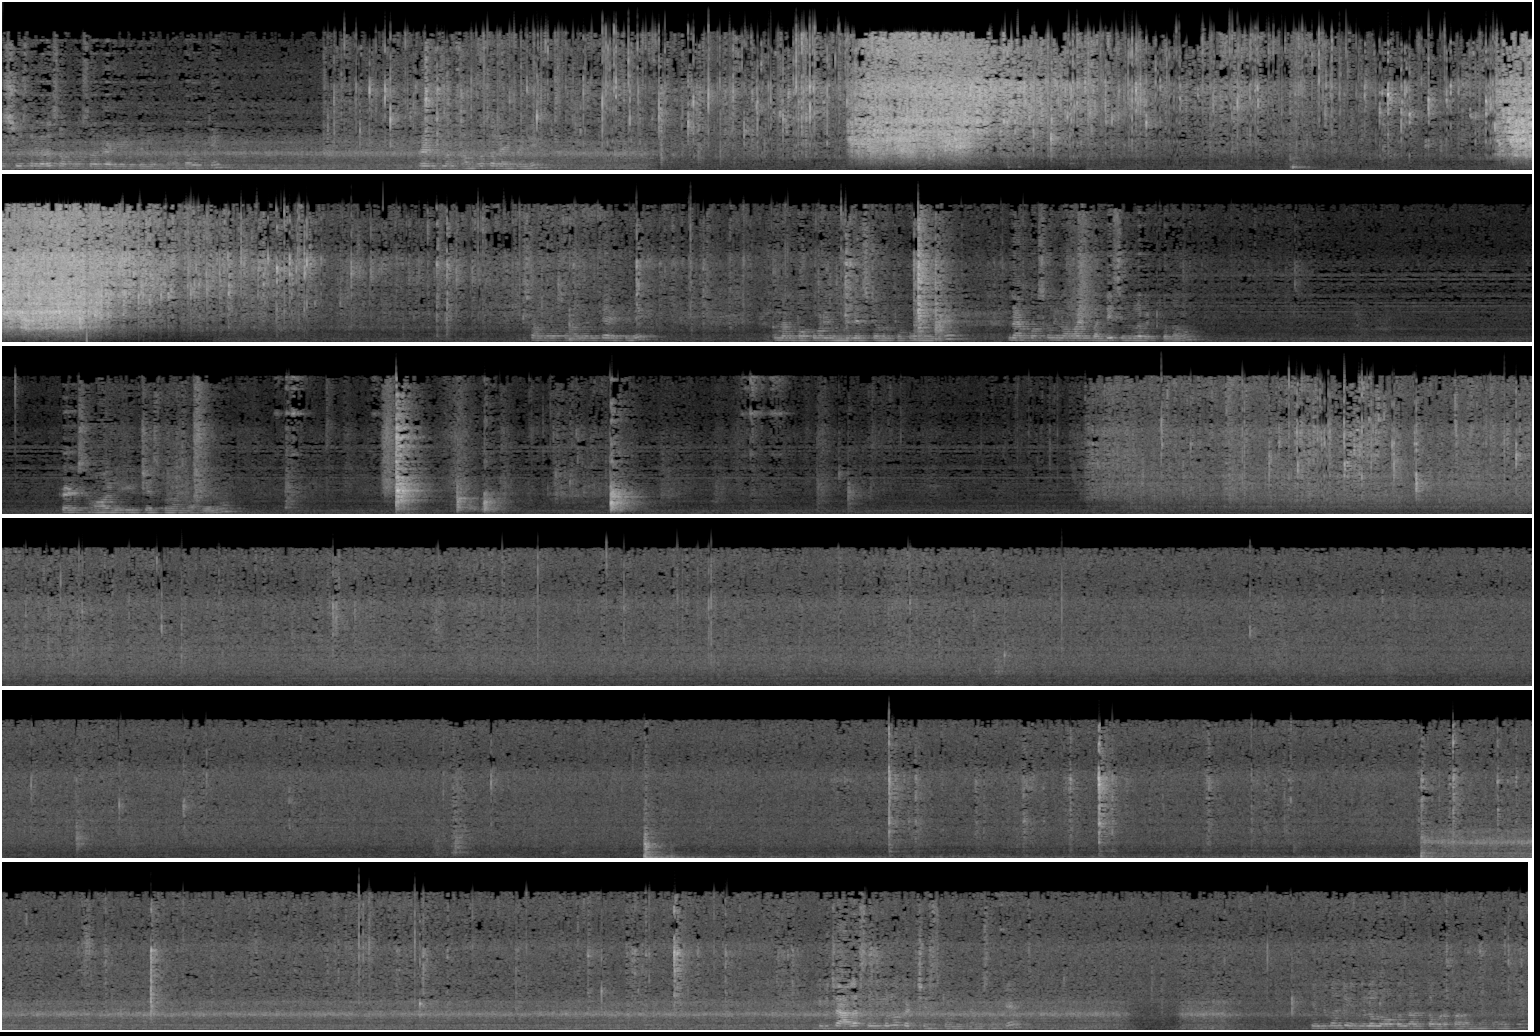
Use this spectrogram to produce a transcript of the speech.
ఫ్రెండ్స్ చూస్తారు కదా సమోసాలు రెడీ అయిపోయినాయి అనమాట ఓకే. ఫ్రెండ్స్ మన సమోసాలు అయిపోయినాయి సమోసాలు అయితే అయిపోయినాయి ఇంకా మన పకోడీ ఉంది వెజిటబుల్ పకోడీ అయితే దానికోసం నేను ఆయిల్ బండి సిమ్లో పెట్టుకున్నాను. ఫ్రెండ్స్ ఆయిల్ హీట్ చేసుకున్నాను అన్నమాట నేను. ఇవి చాలా సింపుల్గా కట్ చేసుకోండి ఫ్రెండ్స్ ఓకే? ఎందుకంటే ఇందులో లోపలదంతా ఉడకాలన్నమాట ఓకే?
